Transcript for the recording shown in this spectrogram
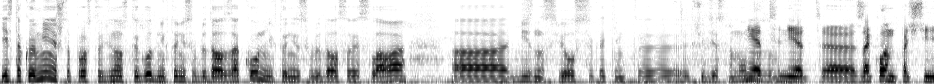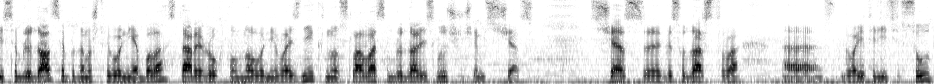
Есть такое мнение, что просто в 90-е годы никто не соблюдал закон, никто не соблюдал свои слова, а, бизнес велся каким-то чудесным образом? Нет, нет, закон почти не соблюдался, потому что его не было. Старый рухнул, новый не возник, но слова соблюдались лучше, чем сейчас. Сейчас государство говорит, идите в суд,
